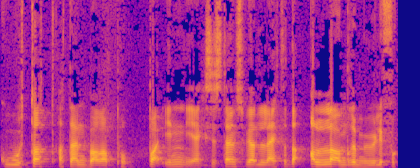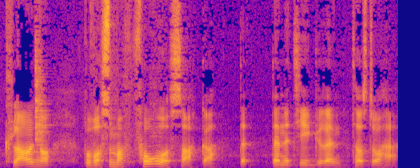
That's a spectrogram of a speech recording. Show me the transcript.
godtatt at den bare poppa inn i eksistens. Vi hadde lett etter alle andre mulige forklaringer på hva som har forårsaka denne tigeren til å stå her.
